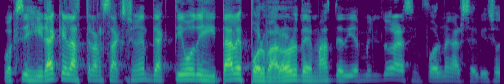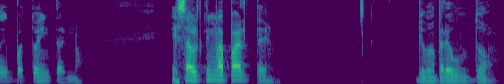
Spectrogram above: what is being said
o exigirá que las transacciones de activos digitales por valor de más de 10 mil dólares informen al Servicio de Impuestos Internos. Esa última parte, yo me pregunto,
